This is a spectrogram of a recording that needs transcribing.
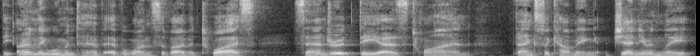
the only woman to have ever won Survivor twice, Sandra Diaz Twine. Thanks for coming. Genuinely,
